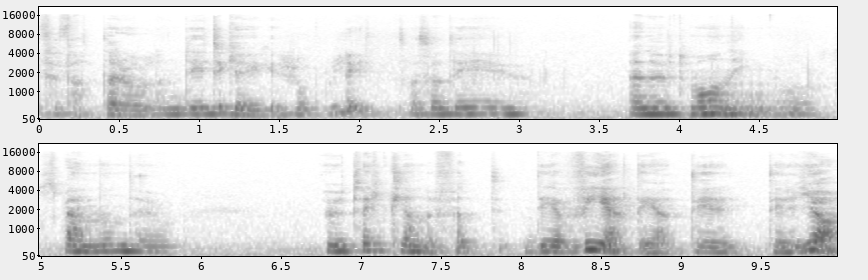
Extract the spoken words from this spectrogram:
författarrollen, det tycker jag är roligt. Alltså det är ju en utmaning och spännande och utvecklande för att det jag vet är att det det, det gör,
